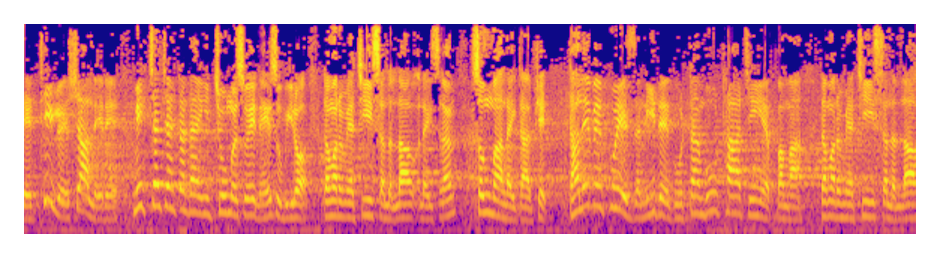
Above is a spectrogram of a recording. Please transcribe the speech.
တယ်ထိလွယ်ရှလေတယ်မင်းကြမ်းကြမ်းတန်တန်ကြီးကြိုးမဆွဲနဲ့ဆိုပြီးတော့တမန်တော်မြတ်ကြီးဆလလောအလိုင်စလမ်ဆုံးမလိုက်တာဖြစ် ဒါလေးပဲကိုယ့်ရဲ့ဇနီးတွေကိုတန်ဖိုးထားခြင်းရဲ့ပမာတမန်တော်မြတ်ကြီးဆလလော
